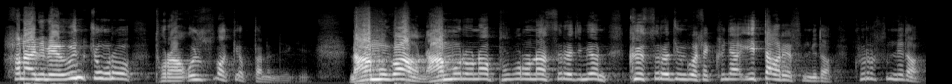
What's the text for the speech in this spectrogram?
하나님의 은총으로 돌아올 수밖에 없다는 얘기예요. 나무가 나무로나 북으로나 쓰러지면 그 쓰러진 곳에 그냥 있다 그랬습니다. 그렇습니다.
